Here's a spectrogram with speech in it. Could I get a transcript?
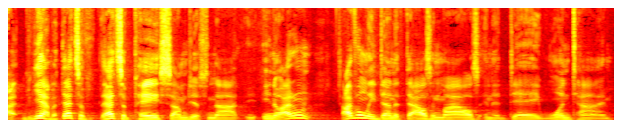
I, yeah, but that's a that's a pace. I'm just not. You know, I don't. I've only done a thousand miles in a day one time,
